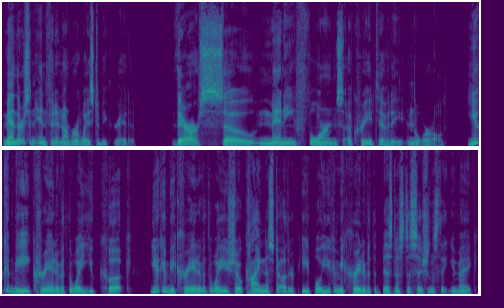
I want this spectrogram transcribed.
Man, there's an infinite number of ways to be creative. There are so many forms of creativity in the world. You can be creative at the way you cook. You can be creative at the way you show kindness to other people. You can be creative at the business decisions that you make.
